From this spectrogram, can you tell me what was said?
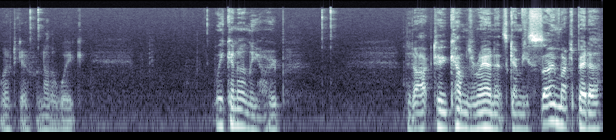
We'll have to go for another week. We can only hope that Ark 2 comes around it's going to be so much better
